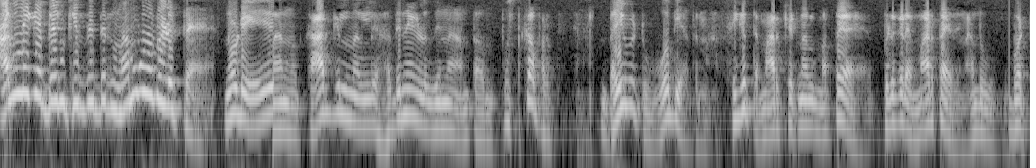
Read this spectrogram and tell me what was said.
ಅಲ್ಲಿಗೆ ಬೆಂಕಿ ಬಿದ್ದರೆ ನಮಗೂ ಬೀಳುತ್ತೆ. ನೋಡಿ, ನಾನು ಕಾರ್ಗಿಲ್ನಲ್ಲಿ ಹದಿನೇಳು ದಿನ ಅಂತ ಒಂದು ಪುಸ್ತಕ ಬರ್ತಿದ್ದೇನೆ ದಯವಿಟ್ಟು ಓದಿ ಅದನ್ನು. ಸಿಗುತ್ತೆ ಮಾರ್ಕೆಟ್ನಲ್ಲಿ ಮತ್ತೆ ಬಿಡುಗಡೆ ಮಾಡ್ತಾ ಇದ್ದೀನಿ ಅದು. ಬಟ್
